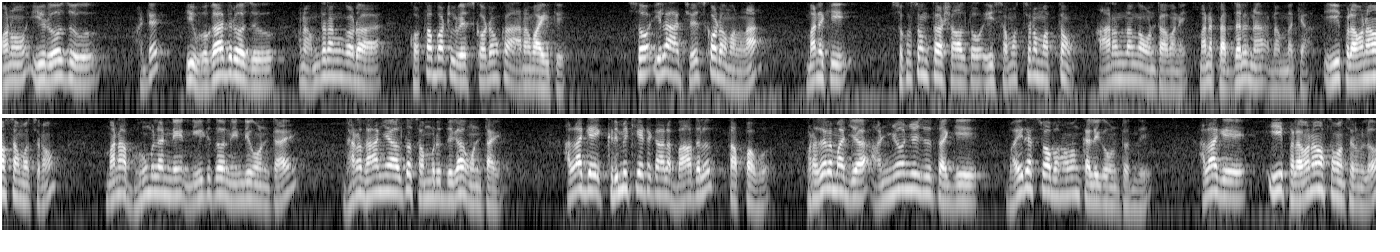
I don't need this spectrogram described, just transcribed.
మనం ఈరోజు అంటే ఈ ఉగాది రోజు మనం అందరం కూడా కొత్త బట్టలు వేసుకోవడం ఒక ఆనవాయితీ. సో ఇలా చేసుకోవడం వలన మనకి సుఖ సంతోషాలతో ఈ సంవత్సరం మొత్తం ఆనందంగా ఉంటామని మన పెద్దల నమ్మక. ఈ ప్లవనామ సంవత్సరం మన భూములన్నీ నీటితో నిండి ఉంటాయి ధనధాన్యాలతో సమృద్ధిగా ఉంటాయి. అలాగే క్రిమికీటకాల బాధలు తప్పవు. ప్రజల మధ్య అన్యోన్యత తగ్గి వైరస్ స్వభావం కలిగి ఉంటుంది. అలాగే ఈ ప్లవనామ సంవత్సరంలో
